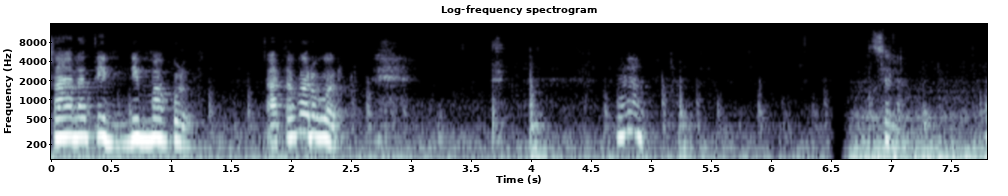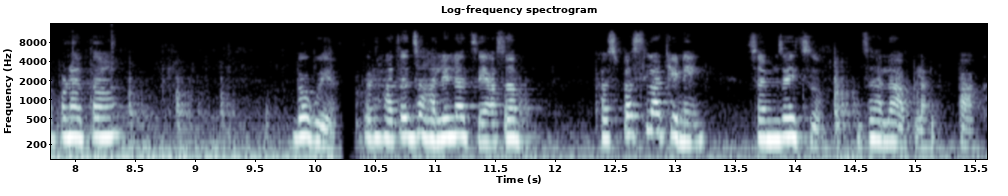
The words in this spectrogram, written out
सहाला तीन निम्मा गुळ. आता बरोबर. हो ना. चला. आपण आता बघूया. तर हा तर झालेलाच आहे. असा फसफसला की नाही? समजायचं. झाला आपला पाक.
